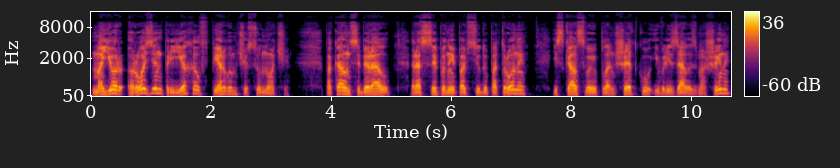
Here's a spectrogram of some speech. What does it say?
майор Розин приехал в первом часу ночи. Пока он собирал рассыпанные повсюду патроны, искал свою планшетку и вылезал из машины,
